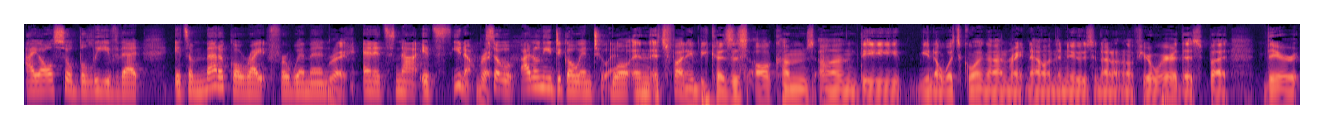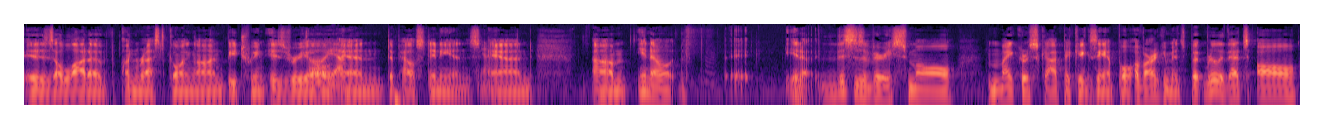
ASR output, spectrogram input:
I also believe that it's a medical right for women, Right. And it's not. It's you know. Right. So I don't need to go into it. Well, and it's funny because this all comes on the, you know, what's going on right now in the news. And I don't know if you're aware of this, but there is a lot of unrest going on between Israel Oh, yeah. and the Palestinians. Yeah. And, um, you know, you know, this is a very small, microscopic example of arguments, but really that's all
